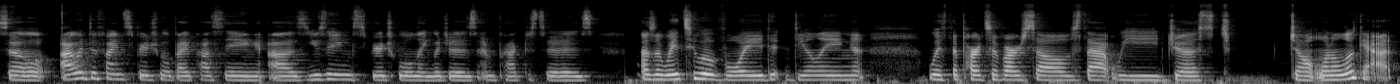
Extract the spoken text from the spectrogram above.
so, I would define spiritual bypassing as using spiritual languages and practices as a way to avoid dealing with the parts of ourselves that we just don't want to look at.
